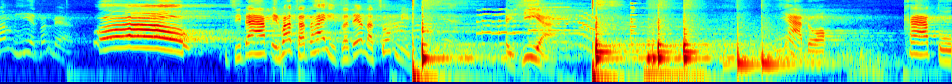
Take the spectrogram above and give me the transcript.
น้ำมีเห็ดมันแม่โอ้สิดาเป็นภาษาไทยซะเด้อละซุ่มนี่ไอ้เหี้ยเนี่ยดอก ค่าตัว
